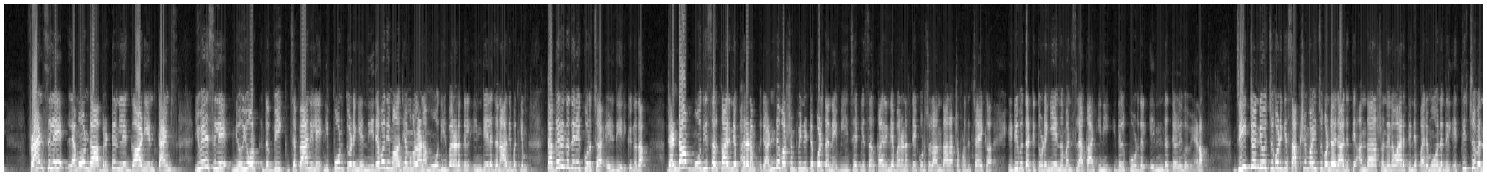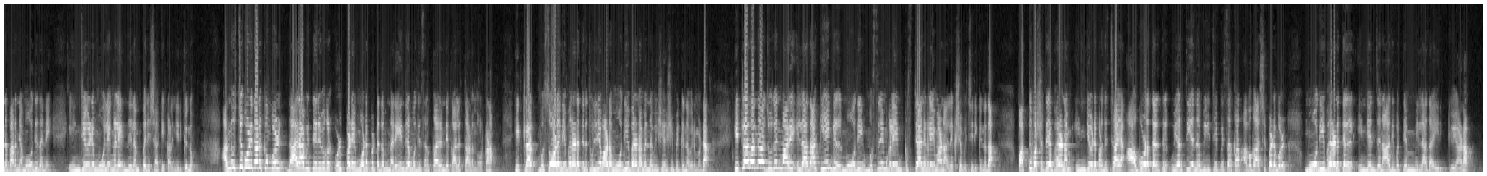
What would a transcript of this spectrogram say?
ഫ്രാൻസിലെ ലമോണ്ട ബ്രിട്ടനിലെ ഗാർഡിയൻ ടൈംസ് യു എസിലെ ന്യൂയോർക്ക് ദ വീക്ക് ജപ്പാനിലെ നിപ്പോൺ തുടങ്ങിയ നിരവധി മാധ്യമങ്ങളാണ് മോദി ഭരണത്തിൽ ഇന്ത്യയിലെ ജനാധിപത്യം തകരുന്നതിനെക്കുറിച്ച് എഴുതിയിരിക്കുന്നത്. രണ്ടാം മോദി സർക്കാരിന്റെ ഭരണം രണ്ട് വർഷം പിന്നിട്ടപ്പോൾ തന്നെ ബി ജെ പി സർക്കാരിന്റെ ഭരണത്തെക്കുറിച്ചുള്ള അന്താരാഷ്ട്ര പ്രതിച്ഛായക്ക് ഇടിവ് തട്ടി തുടങ്ങിയെന്ന് മനസ്സിലാക്കാൻ ഇനി ഇതിൽ കൂടുതൽ എന്ത് തെളിവ് വേണം? ജി ട്വന്റി ഉച്ചകോടിക്ക് സാക്ഷ്യം വഹിച്ചുകൊണ്ട് രാജ്യത്തെ അന്താരാഷ്ട്ര നിലവാരത്തിന്റെ പരമോന്നതിൽ എത്തിച്ചുവെന്ന് പറഞ്ഞ മോദി തന്നെ ഇന്ത്യയുടെ മൂല്യങ്ങളെ നിലം പരിശാക്കി കളഞ്ഞിരിക്കുന്നു. അന്ന് ഉച്ചകോടി നടക്കുമ്പോൾ ധാരാവി തെരുവുകൾ ഉൾപ്പെടെ മൂടപ്പെട്ടതും നരേന്ദ്രമോദി സർക്കാരിന്റെ കാലത്താണെന്ന് ഓർക്കണം. ഹിറ്റ്ലർ മുസോളിനി ഭരണത്തിന് തുല്യമാണ് മോദി ഭരണമെന്ന് വിശേഷിപ്പിക്കുന്നവരുമുണ്ട്. ഹിറ്റ്ലർ അന്ന് ജൂതന്മാരെ ഇല്ലാതാക്കിയെങ്കിൽ മോദി മുസ്ലിംകളെയും ക്രിസ്ത്യാനികളെയുമാണ് ലക്ഷ്യം വെച്ചിരിക്കുന്നത്. പത്ത് വർഷത്തെ ഭരണം ഇന്ത്യയുടെ പ്രതിച്ഛായ ആഗോളതലത്തിൽ ഉയർത്തിയെന്ന് ബി ജെ പി സർക്കാർ അവകാശപ്പെടുമ്പോൾ മോദി ഭരണത്തിൽ ഇന്ത്യൻ ജനാധിപത്യം ഇല്ലാതായിരിക്കുകയാണ്.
